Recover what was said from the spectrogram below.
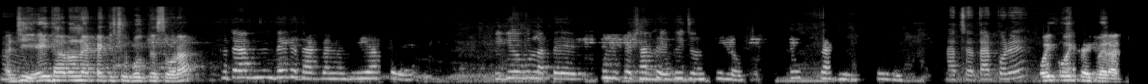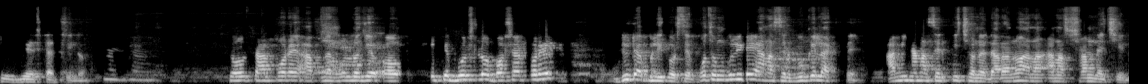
জি এই ধরনের একটা কিছু বলতেছে ওরা। ওটা আপনি দেখে থাকবেন ইয়াতে ভিডিও গুলাতে পুলিশের সাথে দুইজন ছিল। আচ্ছা তারপরে? ওই ওই টাইপের আর কি ড্রেসটা ছিল। তো তারপরে আপনার বলল যে এসে বসল বসার পরে দুইটা গুলি করছে। প্রথম গুলিটাই আনাসের বুকে লাগতে আমি আনাসের পিছনে দাঁড়ানো আনা- আনাস সামনে ছিল।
